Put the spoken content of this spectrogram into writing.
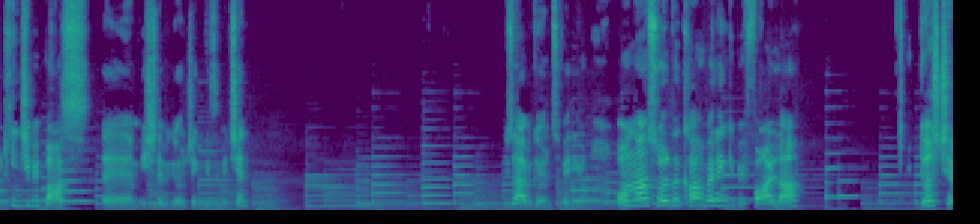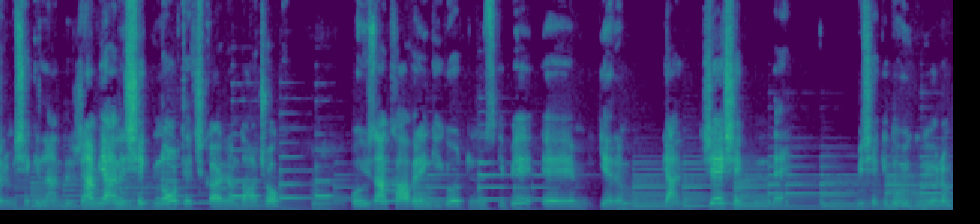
İkinci bir baz e, işlevi görecek bizim için. Güzel bir görüntü veriyor. Ondan sonra da kahverengi bir farla göz çevremi şekillendireceğim. Yani şeklini ortaya çıkaracağım daha çok. O yüzden kahverengi gördüğünüz gibi e, yarım yani C şeklinde bir şekilde uyguluyorum.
